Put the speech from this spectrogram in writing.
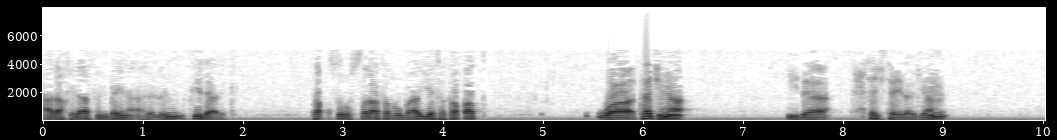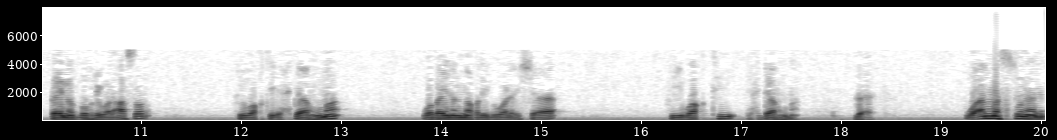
على خلاف بين أهل العلم في ذلك. تقصر الصلاة الرباعية فقط وتجمع إذا احتجت إلى الجمع بين الظهر والعصر في وقت إحداهما وبين المغرب والعشاء في وقت إحداهما. نعم. وأما السنن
